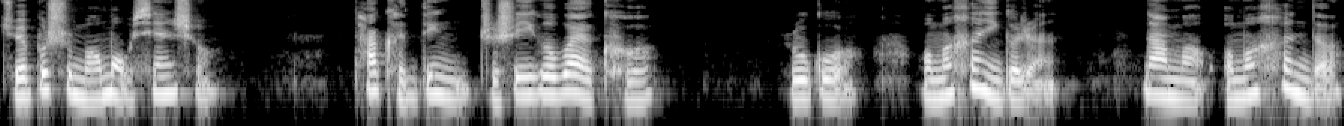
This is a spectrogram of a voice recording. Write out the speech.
绝不是某某先生，他肯定只是一个外壳。如果我们恨一个人，那么我们恨的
